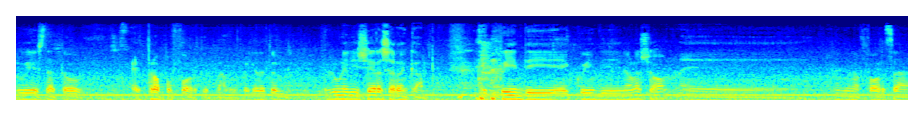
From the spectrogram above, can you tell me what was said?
lui è stato, è troppo forte Paolo, perché ha detto lunedì sera sarà in campo e quindi, e quindi non lo so. E una forza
